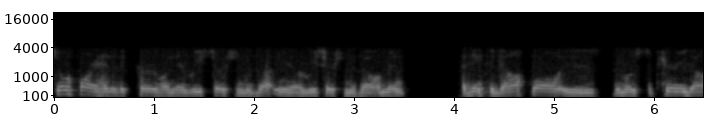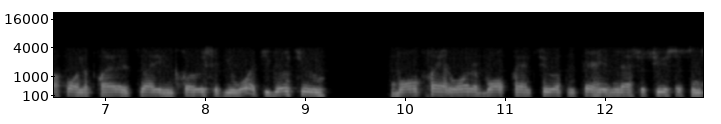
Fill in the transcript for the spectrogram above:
so far ahead of the curve on their research and develop, you know, research and development. I think the golf ball is the most superior golf ball on the planet. It's not even close. If you if you go through ball plant one or ball plant two up in Fairhaven, Massachusetts, and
